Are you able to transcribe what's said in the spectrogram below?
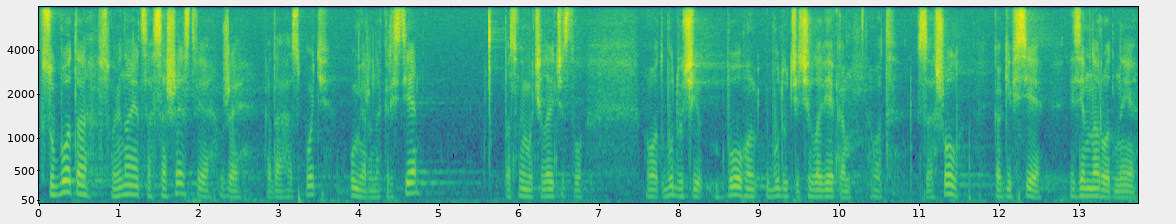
В суббота вспоминается сошествие, уже когда Господь умер на кресте по своему человечеству, вот, будучи Богом и будучи человеком, вот, сошел, как и все земнородные,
